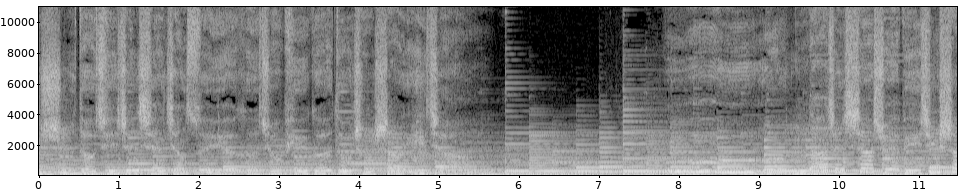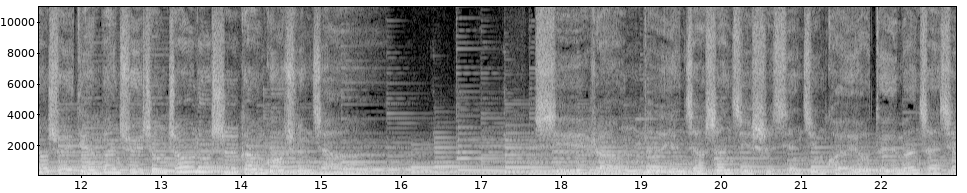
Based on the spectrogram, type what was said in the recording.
石头起针线将岁月和旧皮革都衬上衣角。呜，那阵下雪，毕竟上水电搬去郑州路时刚过春江。熙攘的家山即是陷阱，快要堆满拆迁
